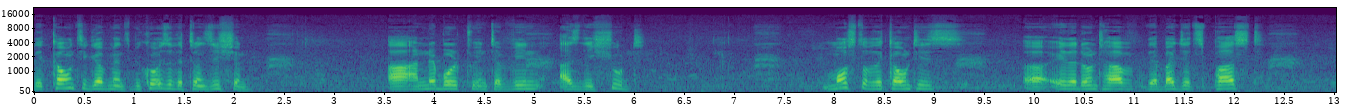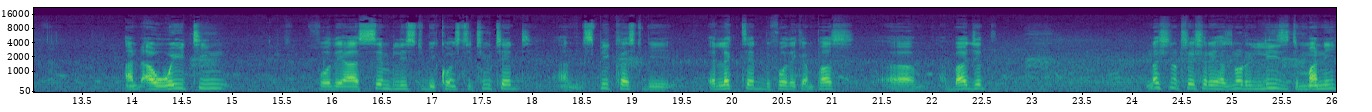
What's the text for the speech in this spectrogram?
the county governments, because of the transition, are unable to intervene as they should. Most of the counties uh, either don't have their budgets passed and are waiting for their assemblies to be constituted and speakers to be elected before they can pass um, a budget. National Treasury has not released money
